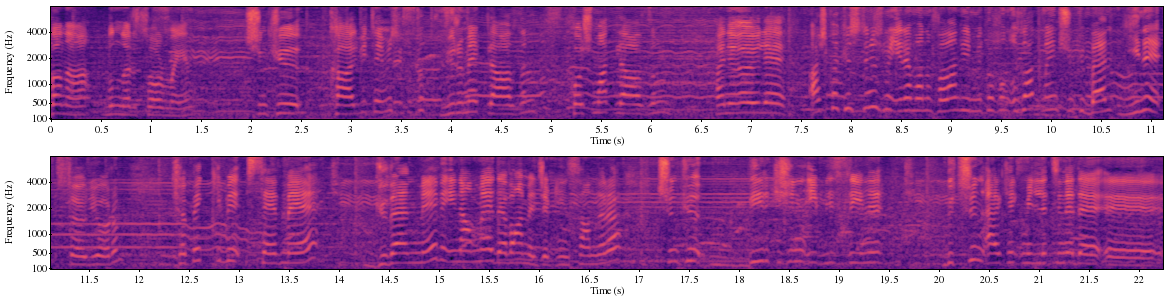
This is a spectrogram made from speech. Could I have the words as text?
bana bunları sormayın. Çünkü kalbi temiz tutup yürümek lazım, koşmak lazım. Hani öyle aşka küstünüz mü İrem Hanım falan diye mikrofon uzatmayın. Çünkü ben yine söylüyorum köpek gibi sevmeye, güvenmeye ve inanmaya devam edeceğim insanlara. Çünkü bir kişinin iblisliğini bütün erkek milletine de e,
